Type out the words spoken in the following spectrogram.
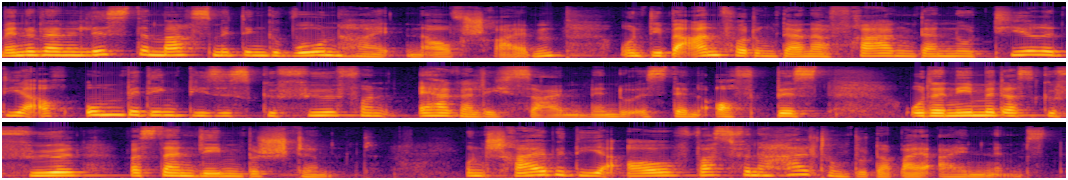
Wenn du deine Liste machst mit den Gewohnheiten aufschreiben und die Beantwortung deiner Fragen, dann notiere dir auch unbedingt dieses Gefühl von ärgerlich sein, wenn du es denn oft bist, oder nehme das Gefühl, was dein Leben bestimmt. Und schreibe dir auf, was für eine Haltung du dabei einnimmst.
